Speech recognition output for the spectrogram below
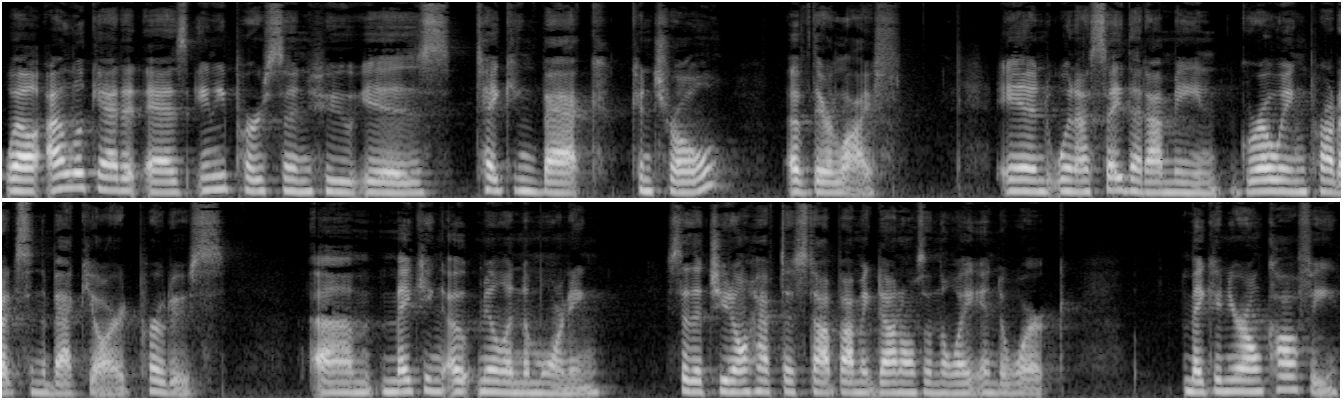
Well, I look at it as any person who is taking back control of their life. And when I say that, I mean growing products in the backyard, produce, um, making oatmeal in the morning so that you don't have to stop by McDonald's on the way into work, making your own coffee,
